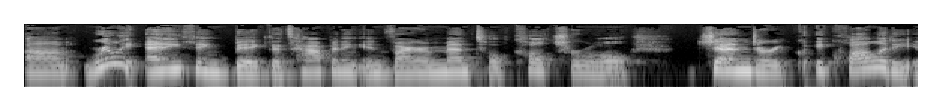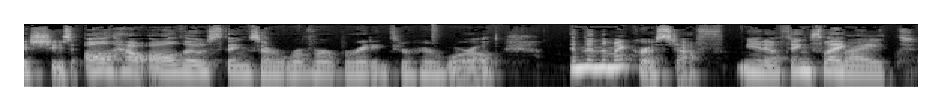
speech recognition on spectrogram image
um, really anything big that's happening, environmental, cultural, gender equality issues all how all those things are reverberating through her world. And then the micro stuff you know things like right.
